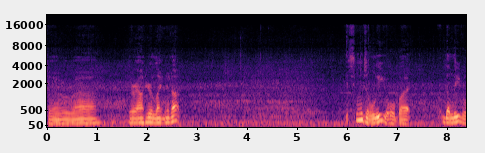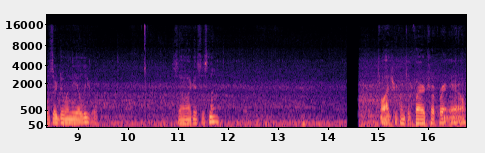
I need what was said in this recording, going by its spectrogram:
So uh, they're out here lighting it up. It seems illegal, but the legals are doing the illegal. So I guess it's not. Well, actually comes a fire truck right now.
